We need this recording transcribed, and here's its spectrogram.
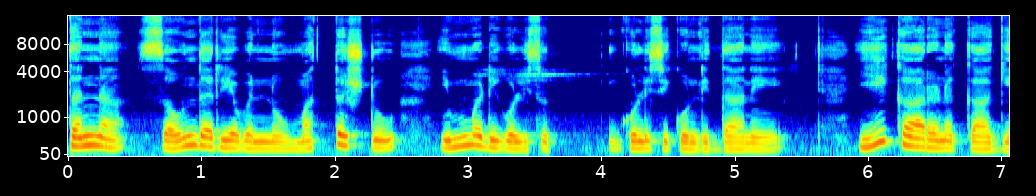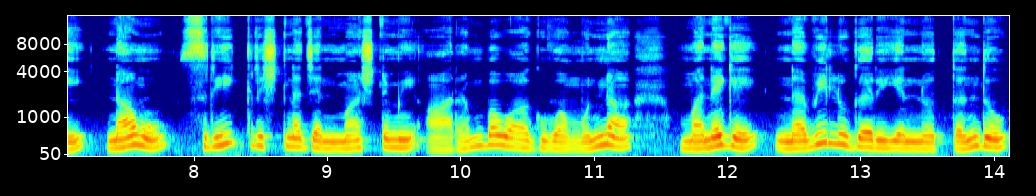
ತನ್ನ ಸೌಂದರ್ಯವನ್ನು ಮತ್ತಷ್ಟು ಇಮ್ಮಡಿಗೊಳಿಸು, ಗೊಳಿಸಿಕೊಂಡಿದ್ದಾನೆ. ಈ ಕಾರಣಕ್ಕಾಗಿ ನಾವು ಶ್ರೀಕೃಷ್ಣ ಜನ್ಮಾಷ್ಟಮಿ ಆರಂಭವಾಗುವ ಮುನ್ನ ಮನೆಗೆ ನವಿಲುಗರಿಯನ್ನು ತಂದು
